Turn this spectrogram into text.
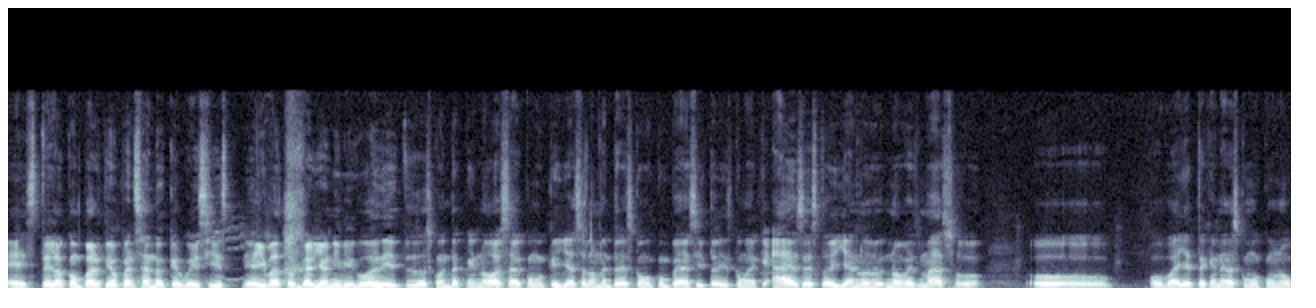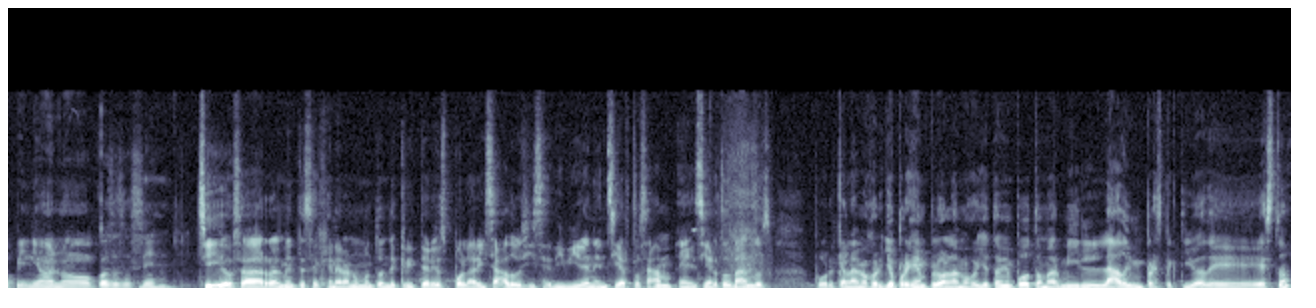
este, lo compartió pensando que el güey sí iba a tocar Johnny B. Good y te das cuenta que no, o sea, como que ya solamente ves como que un pedacito y es como que, ah, es esto y ya no, no ves más o, o, o, vaya, te generas como una opinión o cosas así. Sí, o sea, realmente se generan un montón de criterios polarizados y se dividen en ciertos, en ciertos bandos. Porque a lo mejor yo, por ejemplo, a lo mejor yo también puedo tomar mi lado y mi perspectiva de esto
